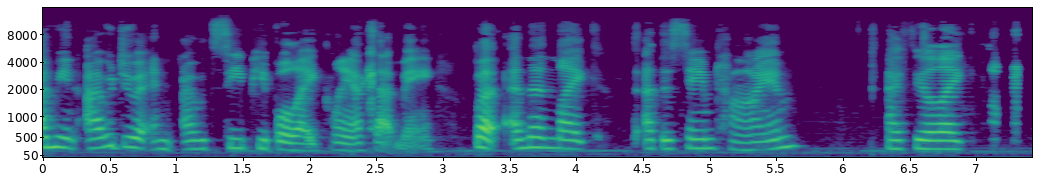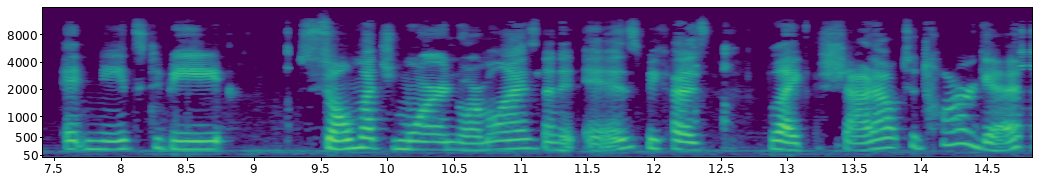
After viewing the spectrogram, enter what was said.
I mean, I would do it and I would see people like glance at me. But and then like at the same time, I feel like it needs to be so much more normalized than it is because like shout out to Target,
